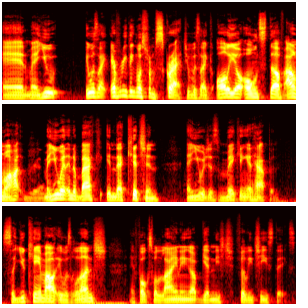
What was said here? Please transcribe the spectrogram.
and man, you it was like everything was from scratch. It was like all of your own stuff. I don't know how man, you went in the back in that kitchen and you were just making it happen. So you came out, it was lunch, and folks were lining up getting these Philly cheesesteaks.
